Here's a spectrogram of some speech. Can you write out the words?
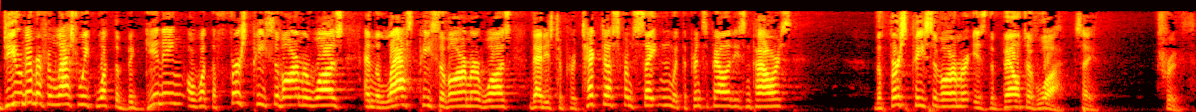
Do you remember from last week what the beginning or what the first piece of armor was and the last piece of armor was that is to protect us from Satan with the principalities and powers? The first piece of armor is the belt of what? Say. Truth.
